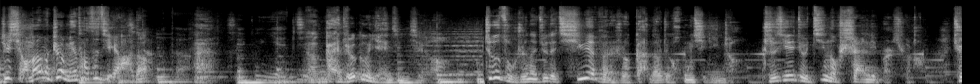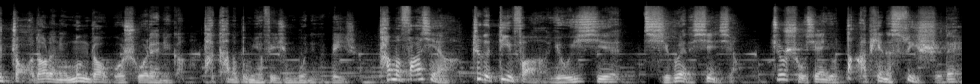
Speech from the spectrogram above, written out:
就想办法证明它是假的。哎，更严谨，感觉更严谨一些啊。这个组织呢，就在七月份的时候赶到这个红旗林场，直接就进到山里边去了，就找到了那个孟兆国说的那个他看到不明飞行物那个位置。他们发现啊，这个地方有一些奇怪的现象，就是首先有大片的碎石带。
